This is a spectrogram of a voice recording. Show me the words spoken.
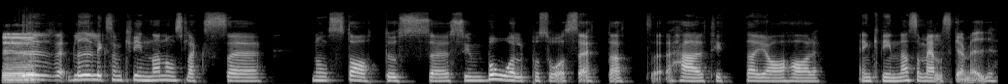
Eh, blir, blir liksom kvinnan någon slags eh, någon statussymbol på så sätt att här tittar jag har en kvinna som älskar mig?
